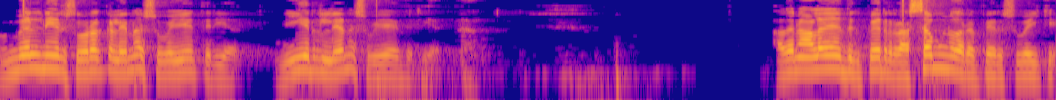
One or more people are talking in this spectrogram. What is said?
உண்மையில் நீர் சுரக்கலைன்னா சுவையே தெரியாது. நீர் இல்லைன்னா சுவையே தெரியாது. அதனால தான் இதுக்கு பேர் ரசம்னு வர பேர் சுவைக்கு.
